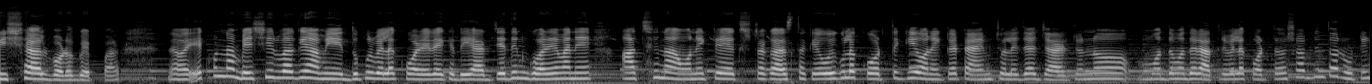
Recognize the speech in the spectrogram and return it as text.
বিশাল বড় ব্যাপার। এখন না বেশিরভাগই আমি দুপুরবেলা করে রেখে দিই। আর যেদিন ঘরে মানে আছে না অনেকটা এক্সট্রা কাজ থাকে, ওইগুলো করতে গিয়ে অনেকটা টাইম চলে যায়। যার জন্য মধ্যে মধ্যে রাত্রিবেলা করতে হয়। সব দিন তো আর রুটিন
